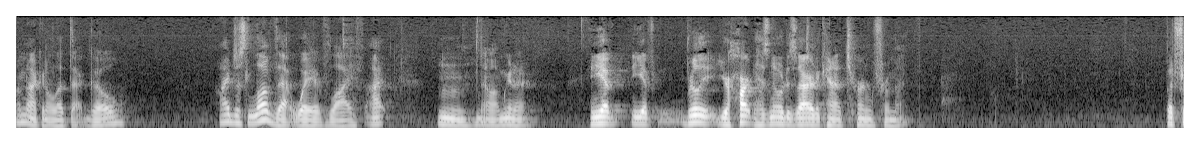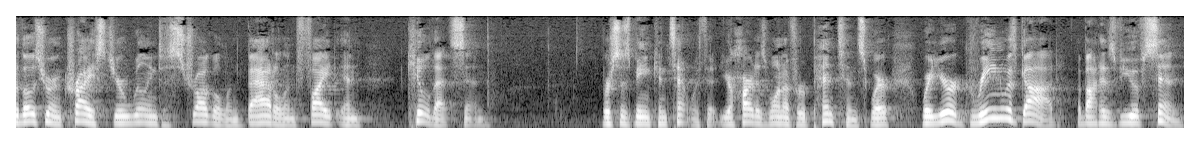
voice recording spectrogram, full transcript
I'm not going to let that go. I just love that way of life. I, mm, no, I'm going to. And you have, you have really, your heart has no desire to kind of turn from it. But for those who are in Christ, you're willing to struggle and battle and fight and kill that sin versus being content with it. Your heart is one of repentance, where, where you're agreeing with God about his view of sin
